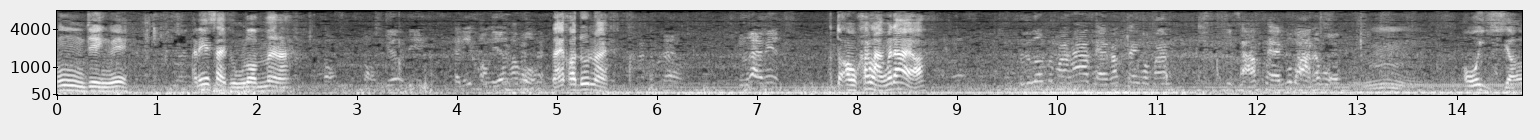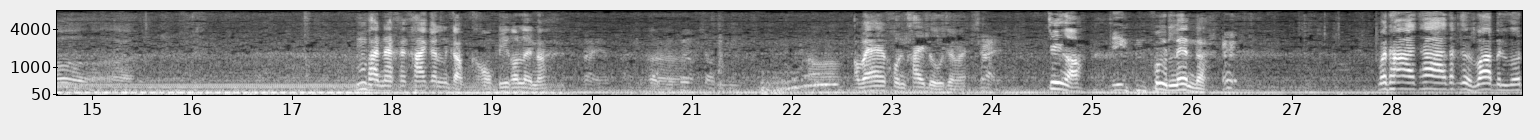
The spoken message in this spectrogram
อืมจริงพี่อันนี้ใส่ถุงลมด้วยนะของของเยอะดีอันนี้ของเยอะครับผมไหนขอดูหน่อยดูได้พี่ต้องเอาข้างหลังไม่ได้เหรอ ซื้อรถประมาณห้าแสนครับแต่งประมาณอีกสามแสนกว่าบาทครับผมอืมโอ้ยเยอะอืมภายในคล้าย ๆ กันกับของพี่เขาเลยเนาะใช่ครับเออเพิ่มจอทีวีอ๋อเอาไว้ให้คนไข้ดูใช่ไหมใช่ จริงเหรอจริงพูดเล่นนะมาถ้าถ้าถ้าเกิดว่าเป็นรถ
